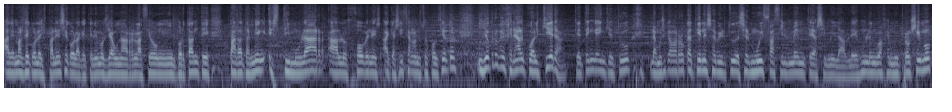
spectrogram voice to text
además de con la Hispalense, con la que tenemos ya una relación importante, para también estimular a los jóvenes a que asistan a nuestros conciertos. Y yo creo que en general cualquiera que tenga inquietud, la música barroca tiene esa virtud de ser muy fácilmente asimilable. Es un lenguaje muy próximo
